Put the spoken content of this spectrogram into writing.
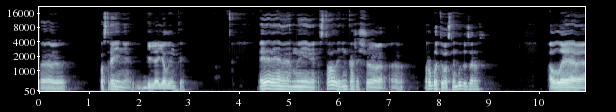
е, построєння біля ялинки. Е, ми стали, він каже, що е, роботи у вас не буде зараз, але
